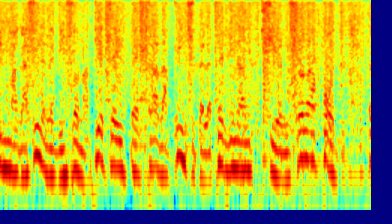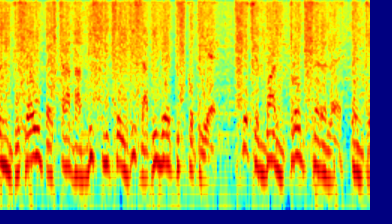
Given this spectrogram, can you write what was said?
în magazinele din zona pieței, pe strada Principele Ferdinand și în zona Pod. În Buzău, pe strada Bistriței vis-a-vis de Episcopie. Fece Bani Prod SRL. Pentru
